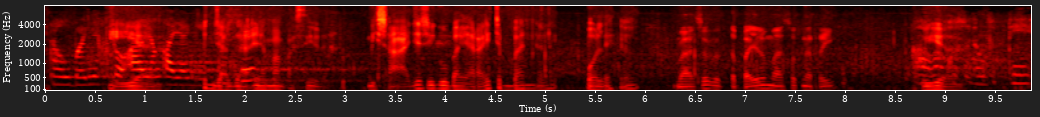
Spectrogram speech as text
Tahu banyak soal Iya, yang kayak gitu penjaganya sih. mah pasti udah bisa aja sih gue bayar aja ceban kali, boleh. ya. Masuk tetep aja lu masuk ngeri. Kalau Iya. aku sedang sedih,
